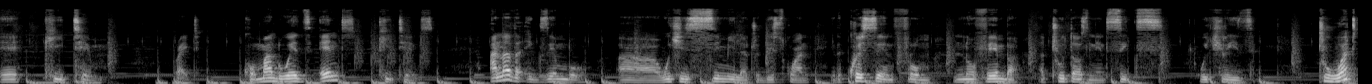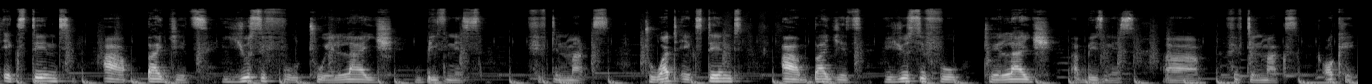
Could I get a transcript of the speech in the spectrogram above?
a key term, right? Command words and key terms. Another example, uh, which is similar to this one, the question from November uh, 2006, which reads To what extent are budgets useful to a large business? 15 marks. To what extent are budgets useful to a large uh, business? Uh, 15 marks. Okay,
